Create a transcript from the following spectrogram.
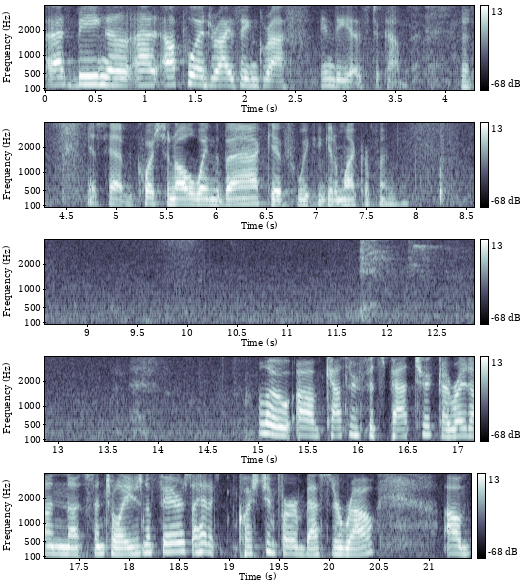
as being an upward rising graph in the years to come. Yes, have a question all the way in the back, if we could get a microphone. Hello, um, Catherine Fitzpatrick. I write on uh, Central Asian affairs. I had a question for Ambassador Rao. Um,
